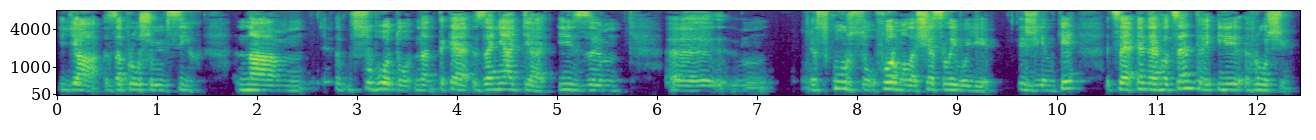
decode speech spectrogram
я запрошую всіх на в суботу на таке заняття із е, з курсу Формула щасливої жінки. Це енергоцентри і гроші.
